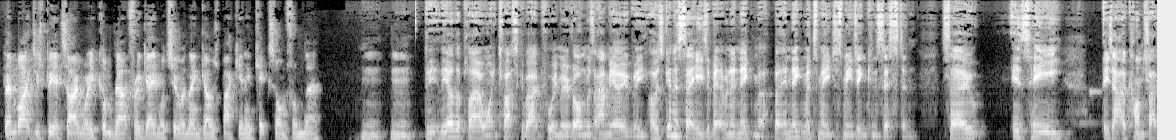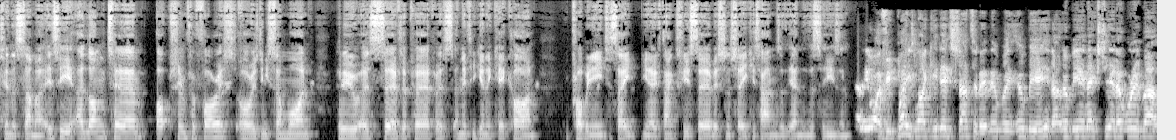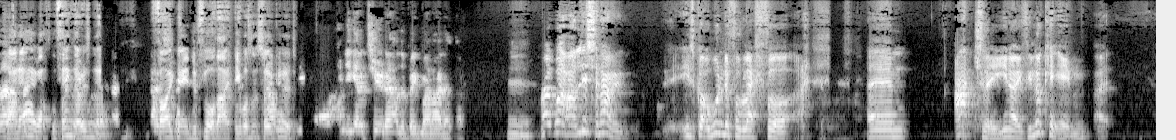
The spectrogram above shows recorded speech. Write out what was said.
there might just be a time where he comes out for a game or two and then goes back in and kicks on from there. Mm-hmm. The the other player I wanted to ask about before we move on was Ameobi. I was going to say he's a bit of an enigma, but enigma to me just means inconsistent. So is he? He's out of contract in the summer. Is he a long term option for Forest, or is he someone who has served a purpose? And if you're going to kick on, you probably need to say, you know, thanks for your service and shake his hands at the end of the season. Tell you what, if he plays like he did Saturday, he'll be he'll be here. He'll be here next year. Don't worry about that. I know that's the thing, though, isn't it? Five games before that, he wasn't so good can you get a tune out of the big man? I don't know. Mm. Well, well, listen out. He's got a wonderful left foot. Um, actually, you know, if you look at him,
